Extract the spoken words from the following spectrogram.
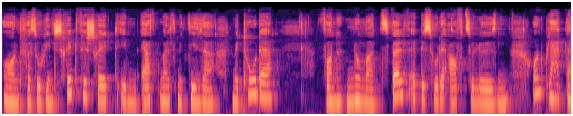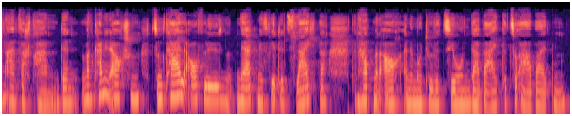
Und versuch ihn Schritt für Schritt eben erstmals mit dieser Methode von Nummer 12 Episode aufzulösen. Und bleib dann einfach dran, denn man kann ihn auch schon zum Teil auflösen und merken, es wird jetzt leichter, dann hat man auch eine Motivation, da weiter zu arbeiten.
